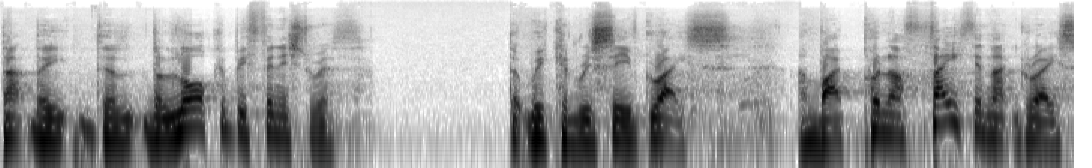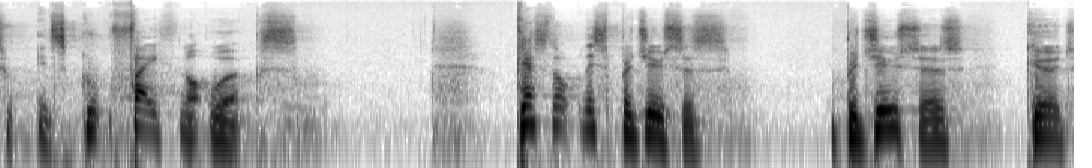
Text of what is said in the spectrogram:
That the, the, the law could be finished with, that we could receive grace. And by putting our faith in that grace, it's faith, not works. Guess what this produces? It produces good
